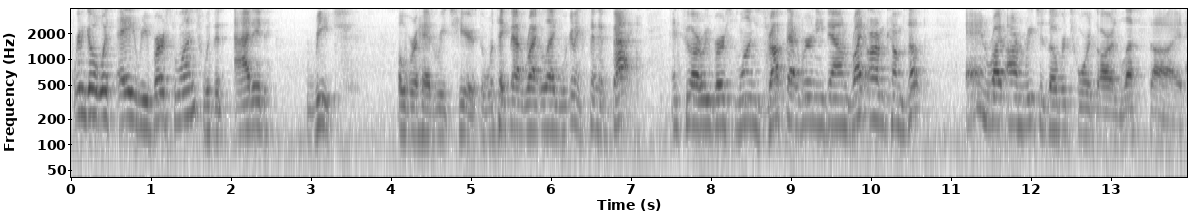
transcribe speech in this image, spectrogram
We're gonna go with a reverse lunge with an added reach, overhead reach here. So we'll take that right leg, we're gonna extend it back into our reverse lunge, drop that rear knee down, right arm comes up, and right arm reaches over towards our left side.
